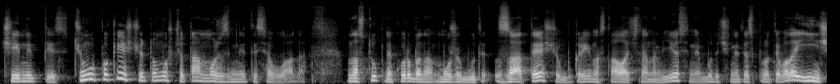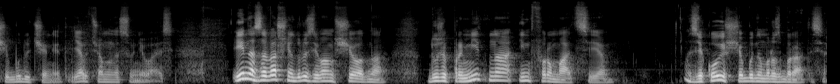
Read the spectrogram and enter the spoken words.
чинить тиск. Чому поки що? Тому що там може змінитися влада. Наступне Корбана може бути за те, щоб Україна стала членом ЄС і не буде чинити спротив, але інші будуть чинити. Я в цьому не сумніваюся. І на завершення, друзі, вам ще одна дуже примітна інформація. З якою ще будемо розбиратися.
